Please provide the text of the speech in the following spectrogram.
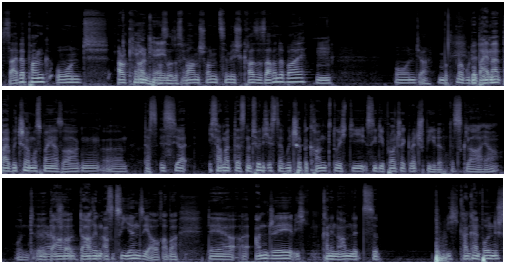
Cyberpunk und Arcane. Arcane, also das ja. waren schon ziemlich krasse Sachen dabei. Hm. Und ja, mal gut. Wobei man bei Witcher muss man ja sagen, ähm, das ist ja, ich sag mal, das natürlich ist der Witcher bekannt durch die CD Projekt Red Spiele, das ist klar, ja. Und äh, Ja, da, darin assoziieren sie auch. Aber der äh, Andrzej, ich kann den Namen nicht, ich kann kein Polnisch,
